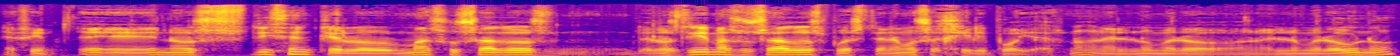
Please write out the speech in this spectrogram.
en fin, eh, nos dicen que los más usados, de los 10 más usados, pues tenemos el gilipollas, ¿no? En el número, en el número uno,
